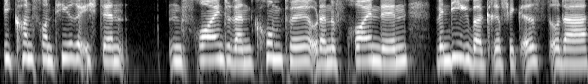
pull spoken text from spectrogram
Wie konfrontiere ich denn ein Freund oder ein Kumpel oder eine Freundin, wenn die übergriffig ist oder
